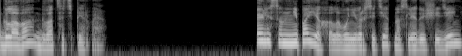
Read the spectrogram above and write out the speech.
Глава 21. Эллисон не поехала в университет на следующий день,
